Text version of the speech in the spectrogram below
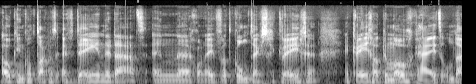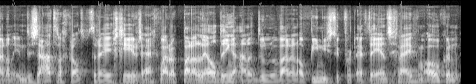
ook in contact met FD inderdaad. En uh, gewoon even wat context gekregen. En kregen ook de mogelijkheid om daar dan in de zaterdagkrant op te reageren. Dus eigenlijk waren we parallel dingen aan het doen. We waren een opiniestuk voor het FD aan het schrijven. Maar ook een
